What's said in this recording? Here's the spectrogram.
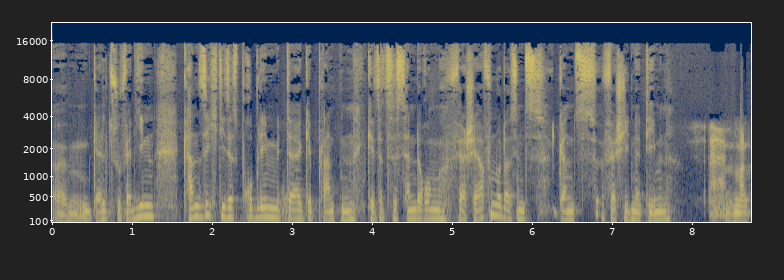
ähm, Geld zu verdienen. Kann sich dieses Problem mit der geplanten Gesetzesänderung verschärfen oder sind es ganz verschiedene Themen? Man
